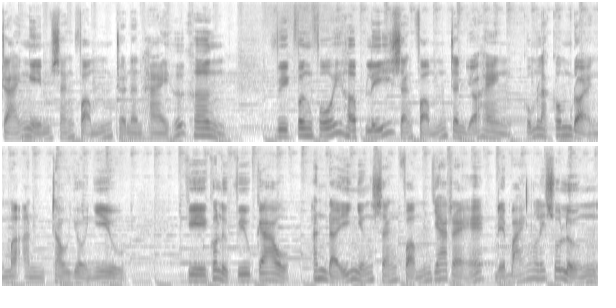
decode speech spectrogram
trải nghiệm sản phẩm trở nên hài hước hơn. Việc phân phối hợp lý sản phẩm trên giỏ hàng cũng là công đoạn mà anh trau dồi nhiều. Khi có lượt view cao, anh đẩy những sản phẩm giá rẻ để bán lấy số lượng,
